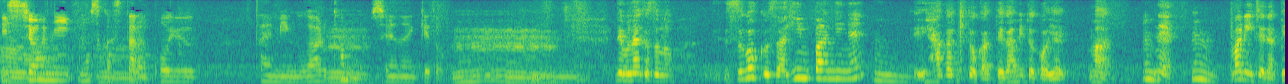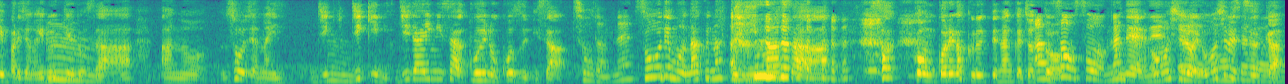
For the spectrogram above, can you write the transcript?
一生にもしかしたらこういうタイミングがあるかもしれないけど。でもなんかそのすごくさ頻繁にねうん。えはがきとか手紙とかをやまあうんね、うん。マリンちゃんにはペンパルちゃんがいるけどさ、あのそうじゃない時うん。時期に時代にさこういうの来ずにさ、そうだね。そうでもなくなった今さ 昨今これが来るってなんかちょっとあそうそうなんかね。ね面白いうん面白いっつうか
